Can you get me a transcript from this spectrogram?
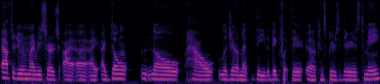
after doing my research, I, I- I don't know how legitimate the the Bigfoot theory, uh, conspiracy theory is to me,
